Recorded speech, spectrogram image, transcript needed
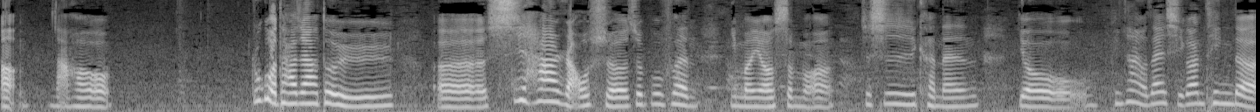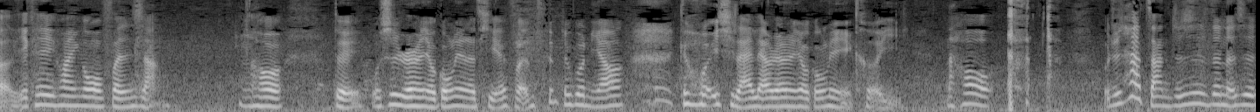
嗯，然后如果大家对于呃嘻哈饶舌这部分，你们有什么就是可能？有平常有在习惯听的，也可以欢迎跟我分享。然后，对我是人人有攻略的铁粉，如果你要跟我一起来聊人人有攻略也可以。然后，我觉得它的展就是真的是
